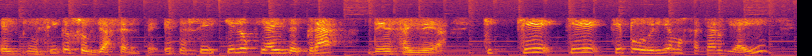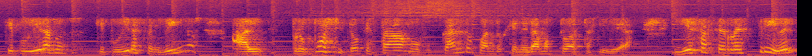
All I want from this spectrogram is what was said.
el principio subyacente, es decir, qué es lo que hay detrás de esa idea, qué, qué, qué, podríamos sacar de ahí que, pudiéramos, que pudiera servirnos al propósito que estábamos buscando cuando generamos todas estas ideas. Y esas se reescriben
